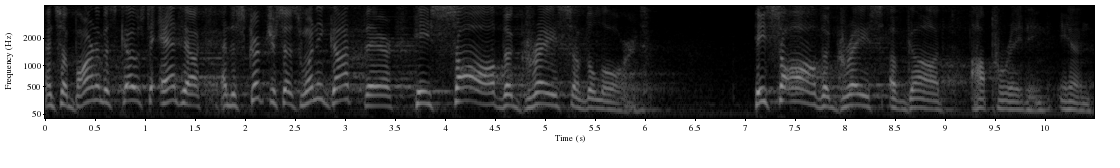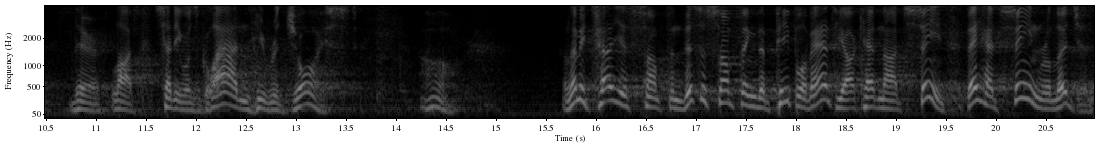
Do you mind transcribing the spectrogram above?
And so Barnabas goes to Antioch, and the scripture says when he got there, he saw the grace of the Lord. He saw the grace of God operating in their lives. Said he was glad and he rejoiced. Oh. let me tell you something. This is something the people of Antioch had not seen. They had seen religion.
